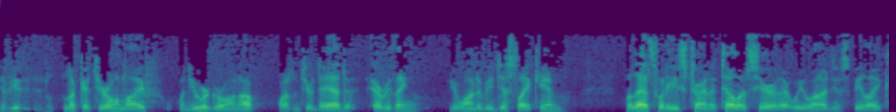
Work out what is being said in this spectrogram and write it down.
if you look at your own life, when you were growing up, wasn't your dad everything? You wanted to be just like him? Well, that's what he's trying to tell us here, that we want to just be like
